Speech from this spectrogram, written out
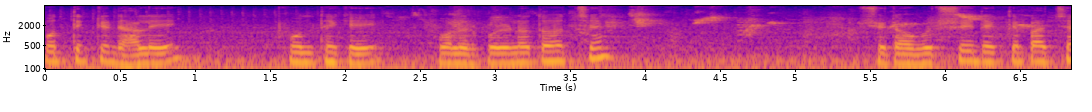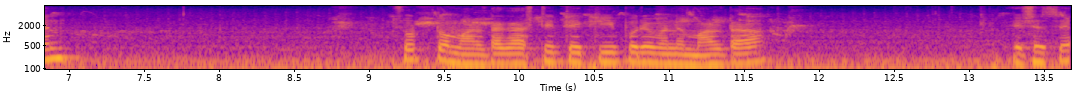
প্রত্যেকটি ঢালে ফুল থেকে ফলের পরিণত হচ্ছে। সেটা অবশ্যই দেখতে পাচ্ছেন। ছোট্ট মালটা, গাছটিতে কী পরিমাণে মালটা এসেছে?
